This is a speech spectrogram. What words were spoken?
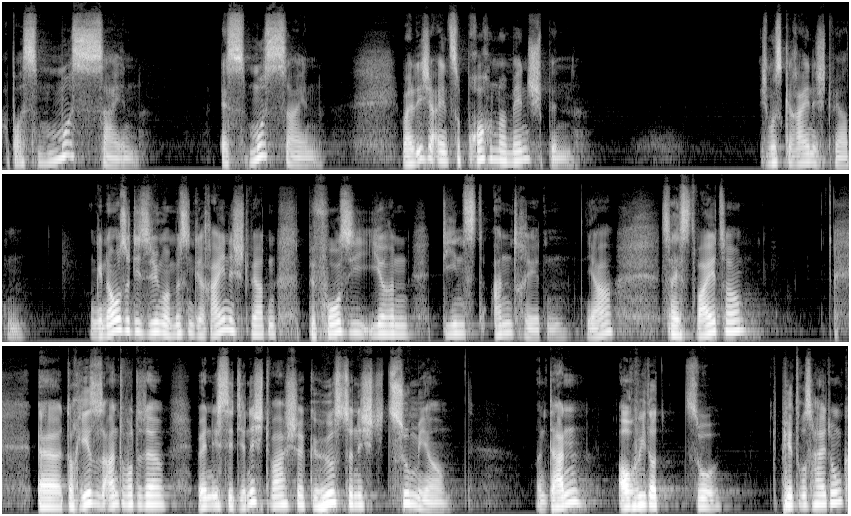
Aber es muss sein. Es muss sein, weil ich ein zerbrochener Mensch bin. Ich muss gereinigt werden. Und genauso diese Jünger müssen gereinigt werden, bevor sie ihren Dienst antreten. Ja? Das heißt weiter, äh, doch Jesus antwortete, wenn ich sie dir nicht wasche, gehörst du nicht zu mir. Und dann auch wieder so Petrus-Haltung.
